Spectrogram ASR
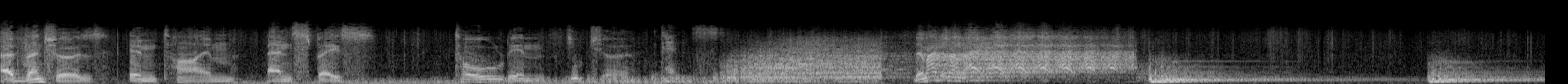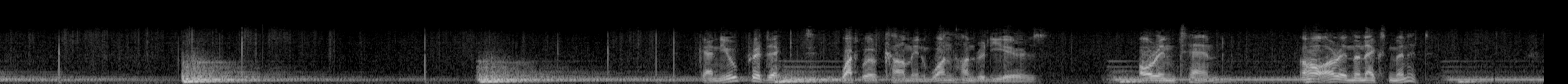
Adventures in time and space. Told in future tense. Dimension X. Can you predict what will come in 100 years? Or in 10? Or in the next minute?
